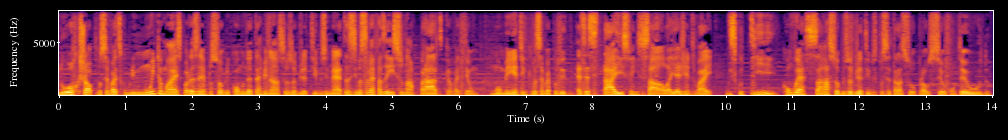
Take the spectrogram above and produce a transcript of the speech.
No workshop você vai descobrir muito mais, por exemplo, sobre como determinar seus objetivos e metas e você vai fazer isso na prática. Vai ter um momento em que você vai poder exercitar isso em sala e a gente vai discutir, conversar sobre os objetivos que você traçou para o seu conteúdo.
